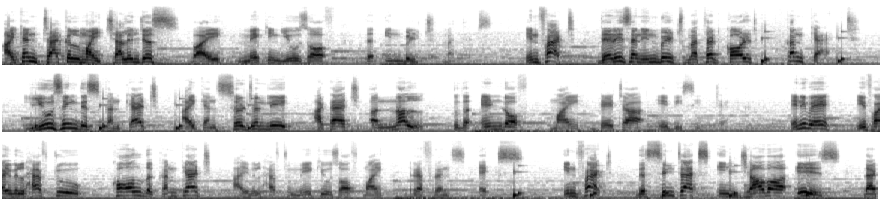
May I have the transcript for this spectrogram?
I can tackle my challenges by making use of the inbuilt methods. In fact, there is an inbuilt method called concat. Using this concat, I can certainly attach a null to the end of my data ABC tech. Anyway, if I will have to call the concat, I will have to make use of my reference x. In fact, the syntax in Java is that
